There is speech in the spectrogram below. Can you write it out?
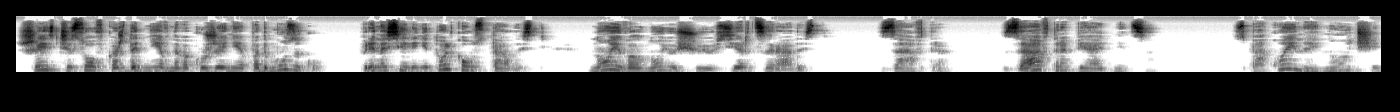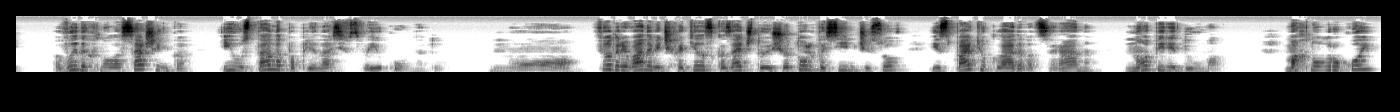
Шесть часов каждодневного кружения под музыку приносили не только усталость, но и волнующую сердце радость. Завтра, завтра пятница. Спокойной ночи, выдохнула Сашенька и устало поплелась в свою комнату. Но... Федор Иванович хотел сказать, что еще только семь часов и спать укладываться рано, но передумал. Махнул рукой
